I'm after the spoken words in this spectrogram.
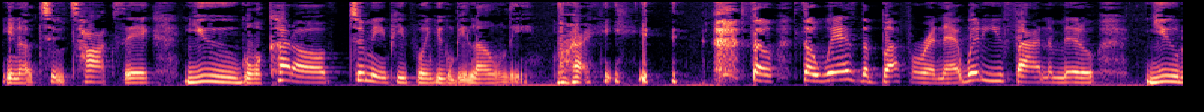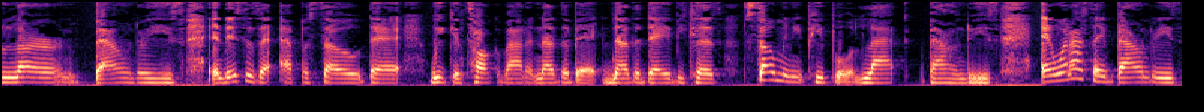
you know, too toxic, you gonna cut off too many people and you gonna be lonely, right? so so where's the buffer in that? Where do you find the middle? You learn boundaries, and this is an episode that we can talk about another day, another day because so many people lack boundaries. And when I say boundaries,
